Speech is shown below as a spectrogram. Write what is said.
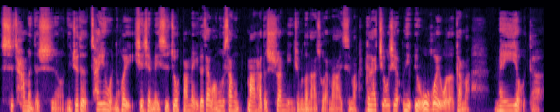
是他们的事哦。你觉得蔡英文会闲闲没事做，把每一个在网络上骂他的酸民全部都拿出来骂一次吗？跟他纠结，你你误会我了干嘛？没有的，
